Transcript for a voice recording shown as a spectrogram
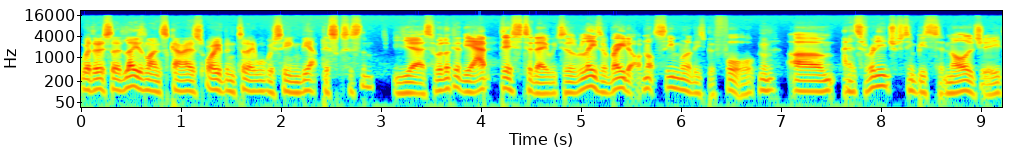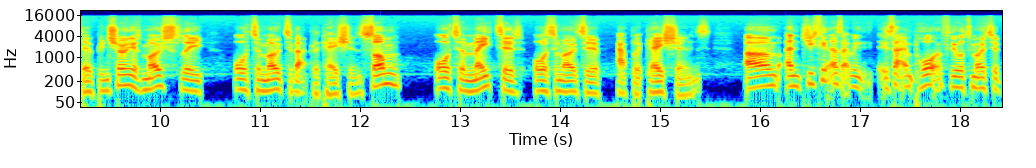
whether it's a laser line scanners or even today what we're seeing the APDIS system. Yeah, so we're looking at the APDIS today, which is a laser radar. I've not seen one of these before, mm. um, and it's a really interesting piece of technology. They've been showing us mostly automotive applications, some automated automotive applications. Um, and do you think that's, I mean, is that important for the automotive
